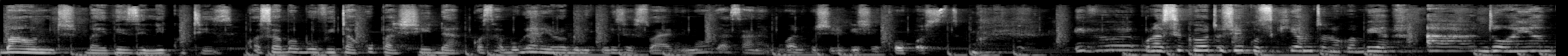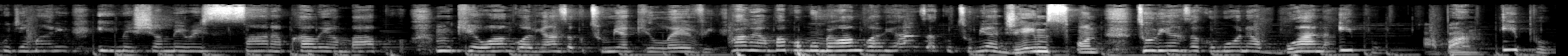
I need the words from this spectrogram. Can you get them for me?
bound by these iniquities. Kwa sababu vitakupa shida. Kwa sababu gani robi nikuulize swali? Nimeoga sana. Kuwa nikushirikishe cost hivyo kuna siku yote ushai kusikia mtu anakwambia ah, ndoa yangu jamani imeshamiri sana pale ambapo mke wangu alianza kutumia kilevi. Pale ambapo mume wangu alianza kutumia jameson. Tulianza kumwona bwana. Ipo hapana. Ipo.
